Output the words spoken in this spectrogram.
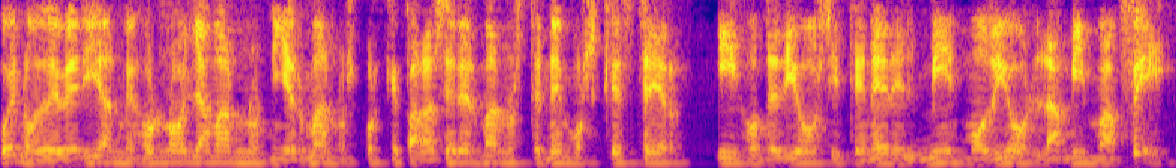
bueno, deberían mejor no llamarnos ni hermanos, porque para ser hermanos tenemos que ser hijos de Dios y tener el mismo Dios, la misma fe.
